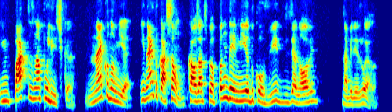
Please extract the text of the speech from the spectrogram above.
impactos na política, na economia e na educação causados pela pandemia do Covid-19 na Venezuela.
